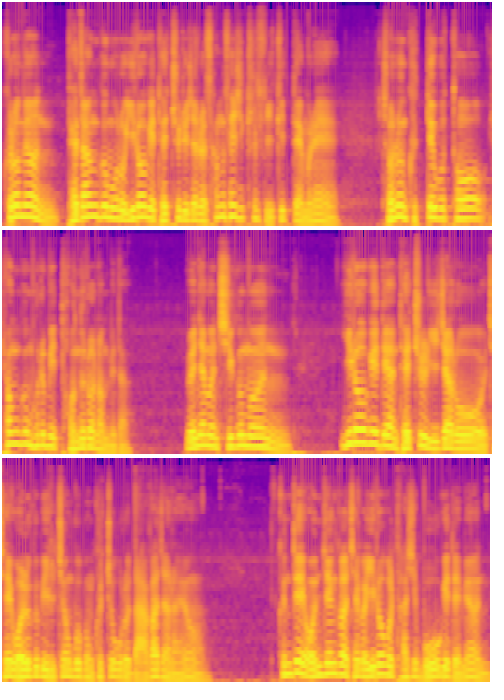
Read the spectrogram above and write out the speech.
그러면 배당금으로 1억의 대출 이자를 상쇄시킬 수 있기 때문에 저는 그때부터 현금 흐름이 더 늘어납니다. 왜냐면 지금은 1억에 대한 대출 이자로 제 월급이 일정 부분 그쪽으로 나가잖아요. 근데 언젠가 제가 1억을 다시 모으게 되면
